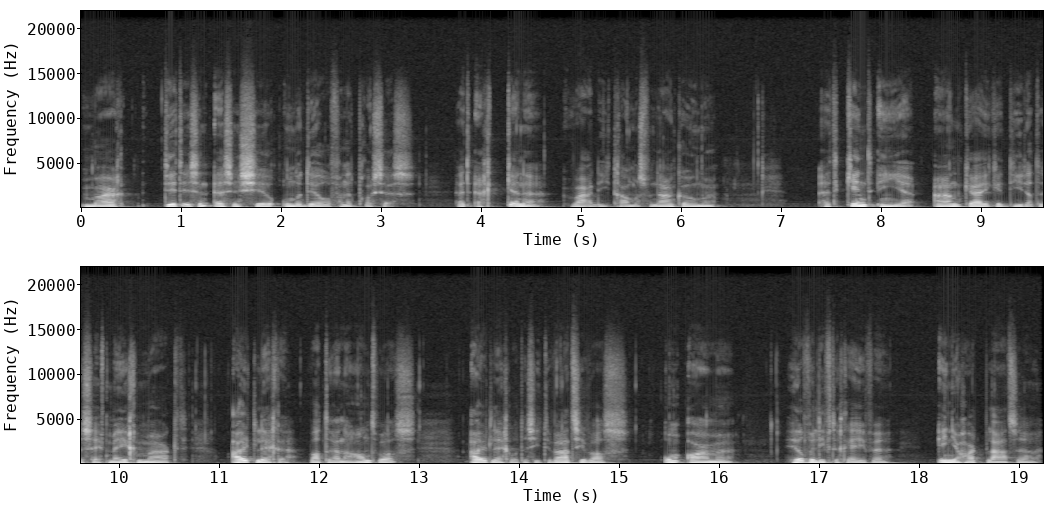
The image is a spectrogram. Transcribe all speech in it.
Maar dit is een essentieel onderdeel van het proces. Het erkennen waar die trauma's vandaan komen. Het kind in je aankijken die dat dus heeft meegemaakt. Uitleggen wat er aan de hand was. Uitleggen wat de situatie was omarmen, heel veel liefde geven, in je hart plaatsen,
